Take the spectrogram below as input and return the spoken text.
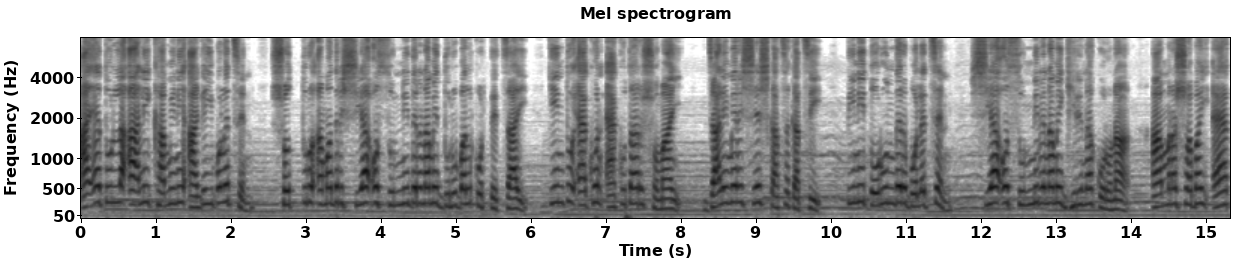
আয়াতুল্লাহ আলী খামিনি আগেই বলেছেন, শত্রু আমাদের শিয়া ও সুন্নিদের নামে দুর্বল করতে চাই, কিন্তু এখন একতার সময়। জালিমের শেষ কাছাকাছি। তিনি তরুণদের বলেছেন, শিয়া ও সুন্নির নামে ঘৃণা করো না। আমরা সবাই এক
